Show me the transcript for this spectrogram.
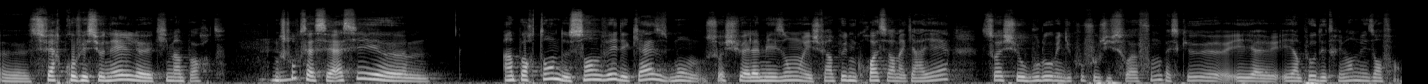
euh, sphère professionnelle qui m'importe. Donc je mhm. trouve que ça c'est assez important de s'enlever des cases. Bon, soit je suis à la maison et je fais un peu une croix sur ma carrière, soit je suis au boulot mais du coup il faut que j'y sois à fond parce que et, et, un peu au détriment de mes enfants.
